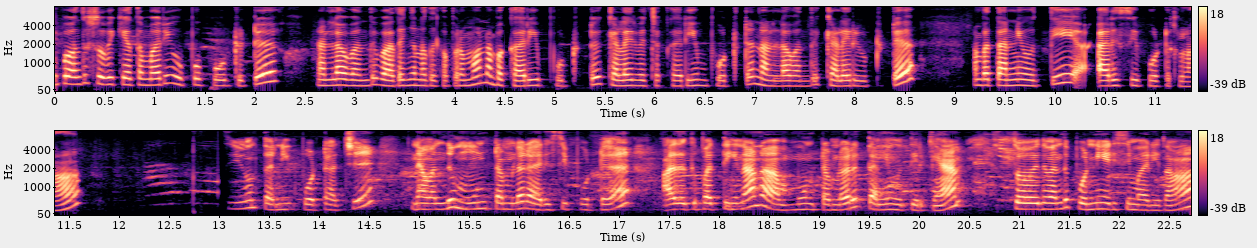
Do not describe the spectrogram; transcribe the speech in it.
இப்போ வந்து சுவைக்கு ஏற்ற மாதிரி உப்பு போட்டுட்டு நல்லா வந்து வதங்கினதுக்கப்புறமா நம்ம கறி போட்டுட்டு கிளறி வச்ச கறியும் போட்டுட்டு நல்லா வந்து கிளறி விட்டுட்டு நம்ம தண்ணி ஊற்றி அரிசி போட்டுக்கலாம். அரிசியும் தண்ணி போட்டாச்சு. நான் வந்து மூணு டம்ளர் அரிசி போட்டேன். அதுக்கு பார்த்தீங்கன்னா நான் மூணு டம்ளர் தண்ணி ஊற்றிருக்கேன் ஸோ இது வந்து பொன்னி அரிசி மாதிரி தான்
